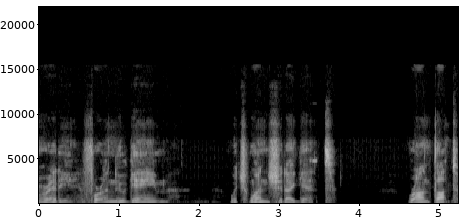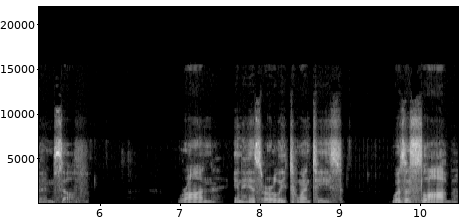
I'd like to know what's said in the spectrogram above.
ready for a new game. Which one should I get? Ron thought to himself. Ron, in his early twenties, was a slob.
